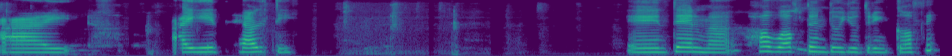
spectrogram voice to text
I I eat healthy. And Telma, how often do you drink coffee?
